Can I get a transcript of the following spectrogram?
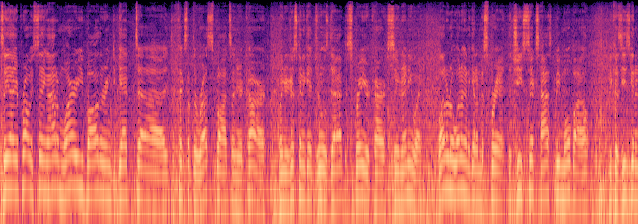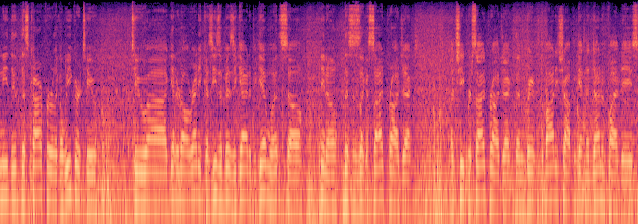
So yeah, you're probably saying, Adam, why are you bothering to get uh, to fix up the rust spots on your car when you're just going to get Jules' dad to spray your car soon anyway? Well, I don't know when I'm going to get him to spray it. The G6 has to be mobile because he's going to need this car for like a week or two to uh, get it all ready because he's a busy guy to begin with. So, you know, this is like a side project, a cheaper side project than bringing it to the body shop and getting it done in five days.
